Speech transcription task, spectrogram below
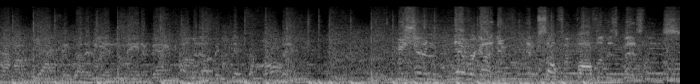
Al Jackson gonna be in the main event coming up in just a moment. He should have never gotten himself involved in his business.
